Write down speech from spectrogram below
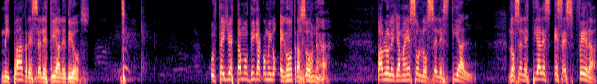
mi Padre Celestial es Dios. Usted y yo estamos, diga conmigo, en otra zona. Pablo le llama eso lo celestial. Lo celestial es esa esfera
